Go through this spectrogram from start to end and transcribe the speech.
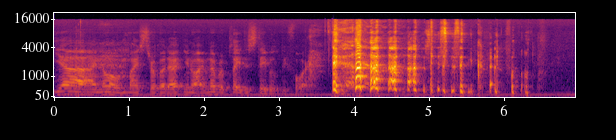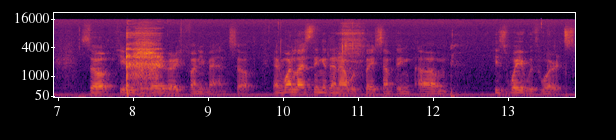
yeah, I know, Maestro, but I, you know, I've never played this table before. this is incredible. So he was a very, very funny man. So, and one last thing, and then I will play something. Um, his way with words.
